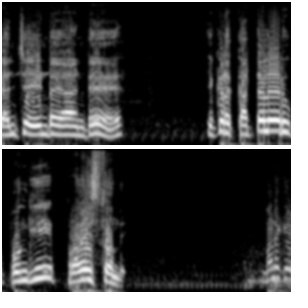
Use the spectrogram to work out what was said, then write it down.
కంచె ఏంటయా అంటే ఇక్కడ కట్టలేరు పొంగి ప్రవహిస్తుంది. మనకి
